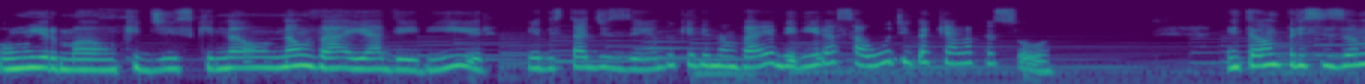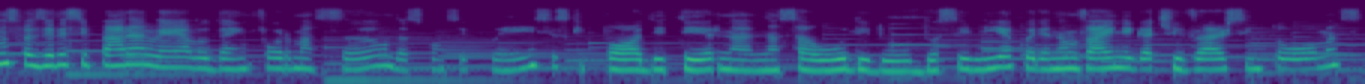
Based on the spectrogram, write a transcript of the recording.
um irmão que diz que não, não vai aderir, ele está dizendo que ele não vai aderir à saúde daquela pessoa. Então, precisamos fazer esse paralelo da informação, das consequências que pode ter na, na saúde do, do celíaco. Ele não vai negativar sintomas,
